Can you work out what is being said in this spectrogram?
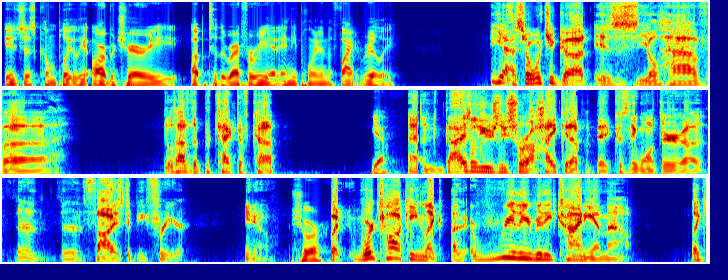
is just completely arbitrary up to the referee at any point in the fight, really. Yeah. So what you got is you'll have uh, you'll have the protective cup. Yeah. And guys will usually sort of hike it up a bit because they want their uh, their their thighs to be freer. You know. Sure. but we're talking like a, a really really tiny amount like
